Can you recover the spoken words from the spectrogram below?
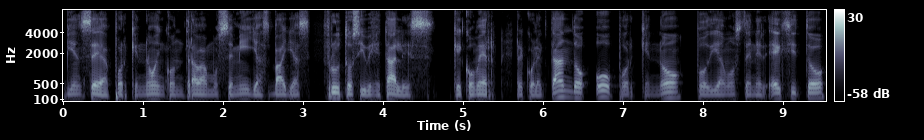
bien sea porque no encontrábamos semillas, bayas, frutos y vegetales que comer recolectando o porque no podíamos tener éxito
